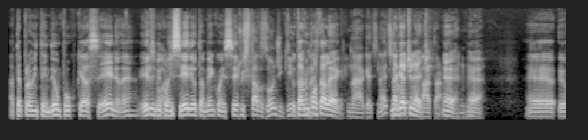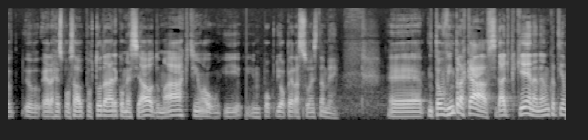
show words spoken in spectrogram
até para eu entender um pouco o que era Sênior, né? Eles Lógico. me conhecerem e eu também conhecer. Tu estavas onde? eu estava em Porto Alegre. Na GetNet? Na GetNet. Ah, tá. É, uhum. é. é eu, eu, era responsável por toda a área comercial, do marketing e, e um pouco de operações também. É, então vim para cá, cidade pequena, né? Nunca tinha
